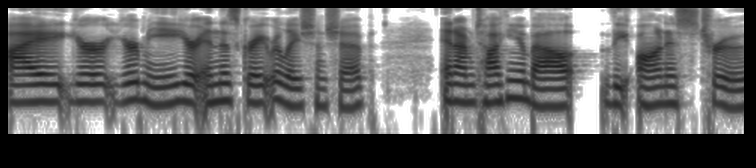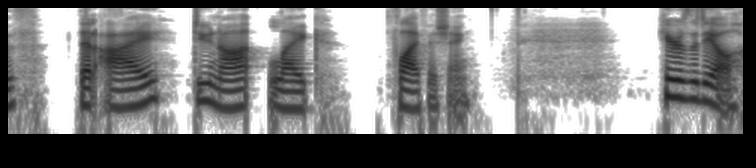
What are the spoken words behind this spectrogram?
I you're you're me, you're in this great relationship and I'm talking about the honest truth that I do not like fly fishing. Here's the deal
